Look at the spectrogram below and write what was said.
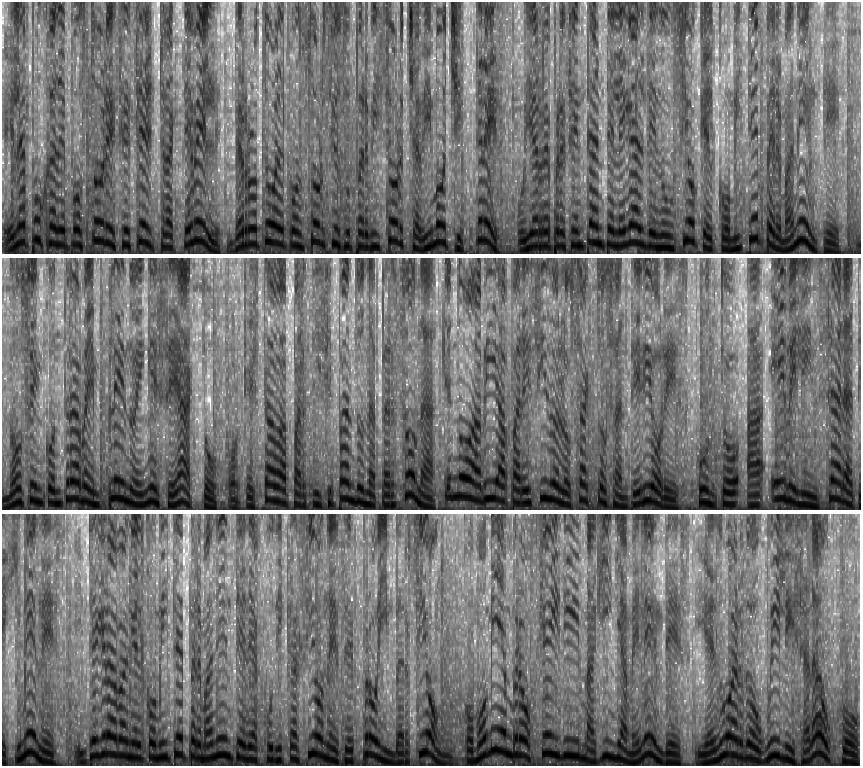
En la puja de postores es el Tractebel derrotó al consorcio supervisor Chavimochic 3, cuya representante legal denunció que el comité permanente no se encontraba en pleno en ese acto porque estaba participando una persona que no había aparecido en los actos anteriores. Junto a Evelyn Zárate Jiménez, integraban el comité permanente de adjudicaciones de Proinversión. Como miembro Heidi Maguiña Meléndez y Eduardo Willis Araujo,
